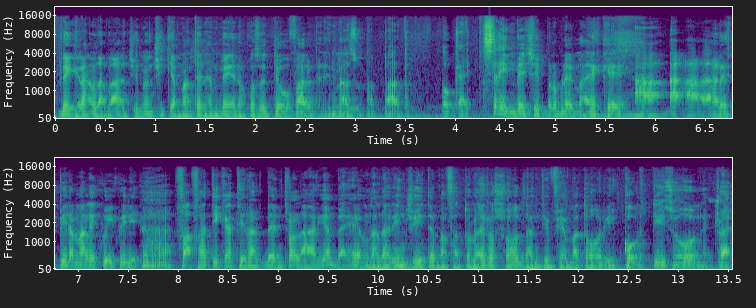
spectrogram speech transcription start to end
dei gran lavaggi, non ci chiamate nemmeno, cosa devo fare per il naso tappato? Ok, se invece il problema è che ah, ah, respira male qui, quindi fa fatica a tirare dentro l'aria, beh, è una laringite, va fatto l'aerosol, antinfiammatori, cortisone, cioè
